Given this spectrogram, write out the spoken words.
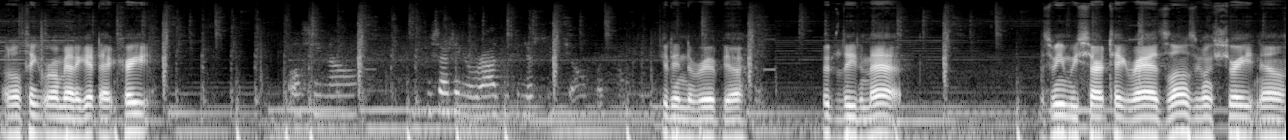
I don't think we're gonna be able to get that crate. We'll see now. If we start taking a rod, we can just jump or something. Get in the rib, yeah. Good lead the map. Does mean we start taking rads as long as we're going straight now.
